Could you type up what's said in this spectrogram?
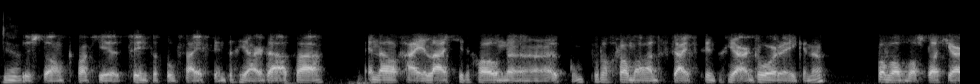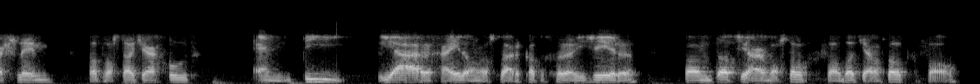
Ja. Dus dan pak je 20 tot 25 jaar data en dan ga je, laat je gewoon uh, het programma de 25 jaar doorrekenen. Van wat was dat jaar slim, wat was dat jaar goed. En die jaren ga je dan als het ware categoriseren. Van dat jaar was dat het geval, dat jaar was dat het geval.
